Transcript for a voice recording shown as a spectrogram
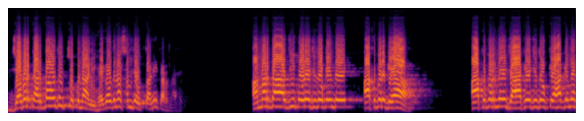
ਜ਼ਬਰ ਕਰਦਾ ਉਹਦੇ ਚੁੱਕਣਾ ਨਹੀਂ ਹੈਗਾ, ਉਹਦੇ ਨਾਲ ਸਮਝੌਤਾ ਨਹੀਂ ਕਰਨਾ ਹੈ। ਅਮਰਦਾਸ ਜੀ ਕੋਲੇ ਜਦੋਂ ਕਹਿੰਦੇ, ਅਕਬਰ ਗਿਆ, ਅਕਬਰ ਨੇ ਜਾ ਕੇ ਜਦੋਂ ਕਿਹਾ ਕਿ ਮੈਂ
